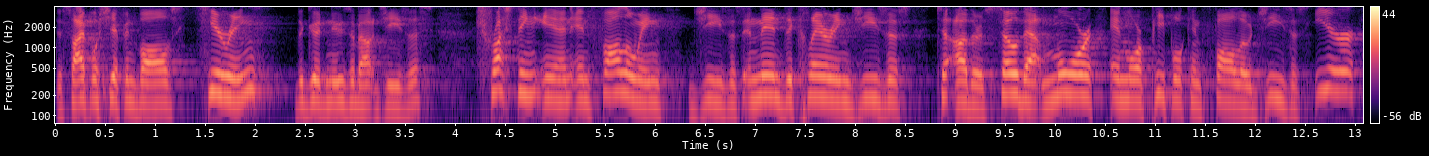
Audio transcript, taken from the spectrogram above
Discipleship involves hearing the good news about Jesus, trusting in and following Jesus, and then declaring Jesus to others so that more and more people can follow Jesus. Hear,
